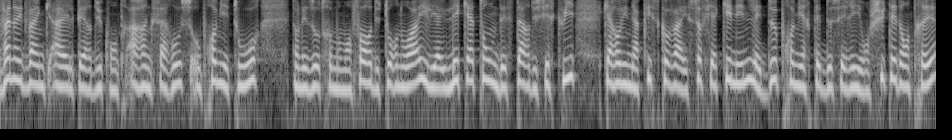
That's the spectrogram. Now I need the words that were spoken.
Van Oudvank a elle perdu contre Arang Sarus au premier tour. Dans les autres moments forts du tournoi, il y a eu l'hécatombe des stars du circuit. Carolina Pliskova et Sofia Kenin, les deux premières têtes de série, ont chuté d'entrée.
